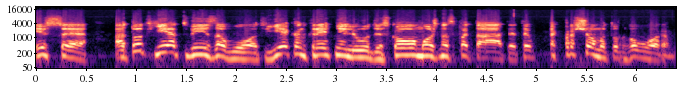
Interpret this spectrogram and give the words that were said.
і все. А тут є твій завод, є конкретні люди, з кого можна спитати. Ти так про що ми тут говоримо?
